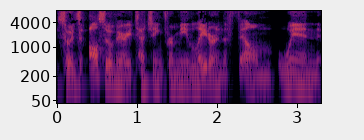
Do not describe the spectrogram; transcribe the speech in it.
so it's also very touching for me later in the film when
